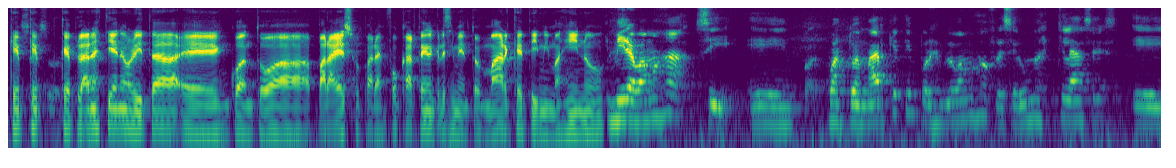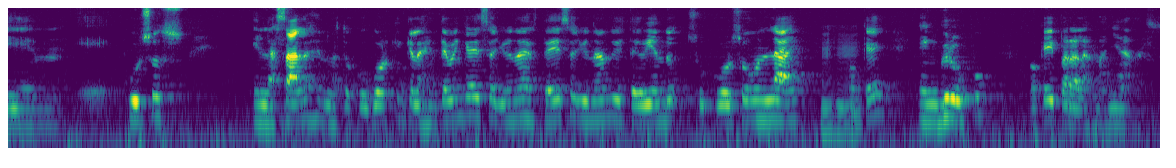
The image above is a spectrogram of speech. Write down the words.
¿Qué, planes tienes ahorita eh, en cuanto a para eso, para enfocarte en el crecimiento, en marketing, me imagino? Mira, vamos a, sí, en cuanto a marketing, por ejemplo, vamos a ofrecer unas clases, eh, cursos en las salas de nuestro coworking, que la gente venga a desayunar, esté desayunando y esté viendo su curso online, ¿ok? En grupo, ¿ok? Para las mañanas.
